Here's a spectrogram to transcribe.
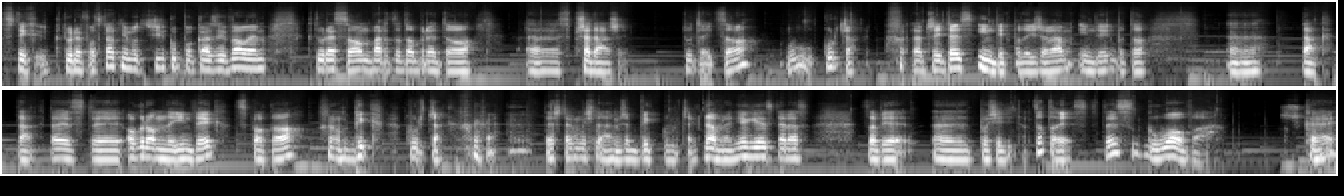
z tych, które w ostatnim odcinku pokazywałem, które są bardzo dobre do e, sprzedaży. Tutaj co? Uuu, kurczak. Znaczy to jest indyk podejrzewam, indyk, bo to e, tak, tak, to jest e, ogromny indyk, spoko. Big kurczak. Też tak myślałem, że big kurczak. Dobra, niech jest teraz sobie e, posiedzi tam. Co to jest? To jest głowa. Okej.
